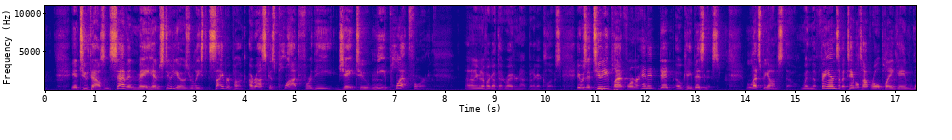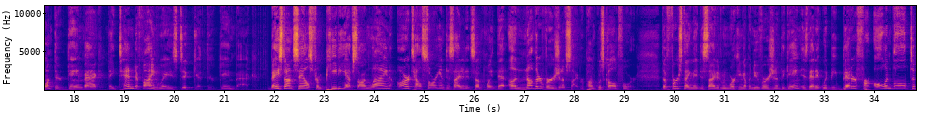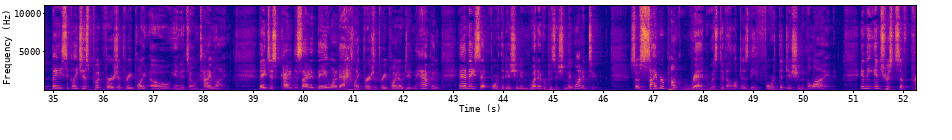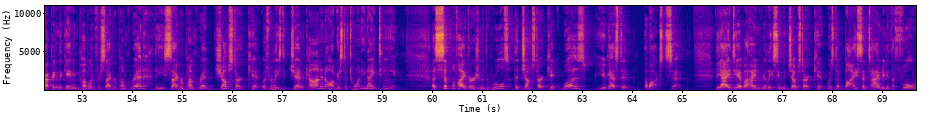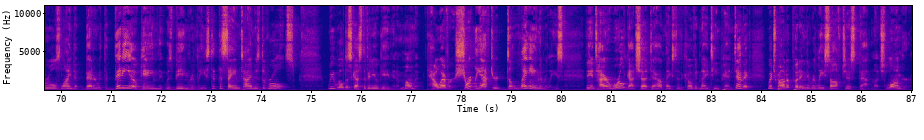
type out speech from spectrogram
In 2007, Mayhem Studios released Cyberpunk Arasaka's Plot for the J2Me platform. I don't even know if I got that right or not, but I got close. It was a 2D platformer and it did okay business. Let's be honest though, when the fans of a tabletop role playing game want their game back, they tend to find ways to get their game back. Based on sales from PDFs online, R. Talsorian decided at some point that another version of Cyberpunk was called for. The first thing they decided when working up a new version of the game is that it would be better for all involved to basically just put version 3.0 in its own timeline. They just kind of decided they wanted to act like version 3.0 didn't happen, and they set 4th edition in whatever position they wanted to. So Cyberpunk Red was developed as the 4th edition of the line. In the interests of prepping the gaming public for Cyberpunk Red, the Cyberpunk Red Jumpstart Kit was released at Gen Con in August of 2019. A simplified version of the rules, the Jumpstart Kit was, you guessed it, a boxed set. The idea behind releasing the Jumpstart Kit was to buy some time to get the full rules lined up better with the video game that was being released at the same time as the rules. We will discuss the video game in a moment. However, shortly after delaying the release, the entire world got shut down thanks to the COVID 19 pandemic, which wound up putting the release off just that much longer.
